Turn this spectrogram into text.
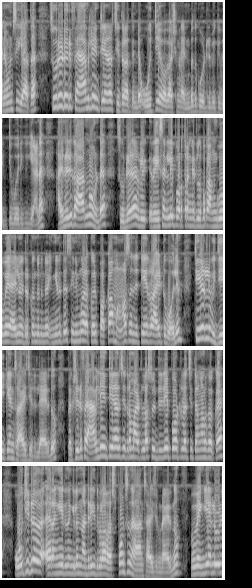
അനൗൺസ് ചെയ്യാത്ത സൂര്യയുടെ ഒരു ഫാമിലി എന്റർടൈനർ ചിത്രത്തിന്റെ ഒ ടി അവകാശങ്ങൾ എൺപത് കോടി രൂപയ്ക്ക് വിറ്റുപോയിരിക്കുകയാണ്. അതിനൊരു കാരണമുണ്ട് സൂര്യയുടെ റീസെന്റ് പുറത്തിറങ്ങിയിട്ടുള്ള ഇപ്പോൾ കങ്കോവെ ആയാലും എതിർക്കും ദുരന്തം ഇങ്ങനത്തെ സിനിമകളൊക്കെ ഒരു പക്കാ മാസ് എന്റർടൈനർ ആയിട്ട് പോലും തിയേറ്ററിൽ വിജയിക്കാൻ സാധിച്ചിട്ടില്ലായിരുന്നു. പക്ഷേ ഒരു ഫാമിലി എന്റർടൈനർ ചിത്രമായിട്ടുള്ള സൂര്യയെ പോയിട്ടുള്ള ചിത്രങ്ങൾക്കൊക്കെ ഒ ടി ടി ഇറങ്ങിയിരുന്നെങ്കിലും നല്ല രീതിയിലുള്ള റെസ്പോൺസ് നേടാൻ സാധിച്ചിട്ടുണ്ടായിരുന്നു. ഇപ്പോൾ വെങ്കിയല്ലൂർ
